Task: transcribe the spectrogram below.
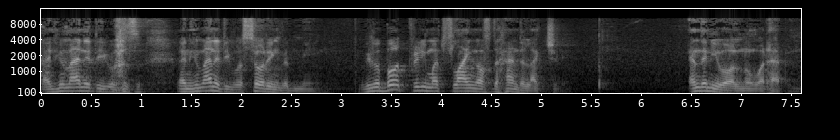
And humanity was, and humanity was soaring with me. We were both pretty much flying off the handle, actually. And then you all know what happened.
